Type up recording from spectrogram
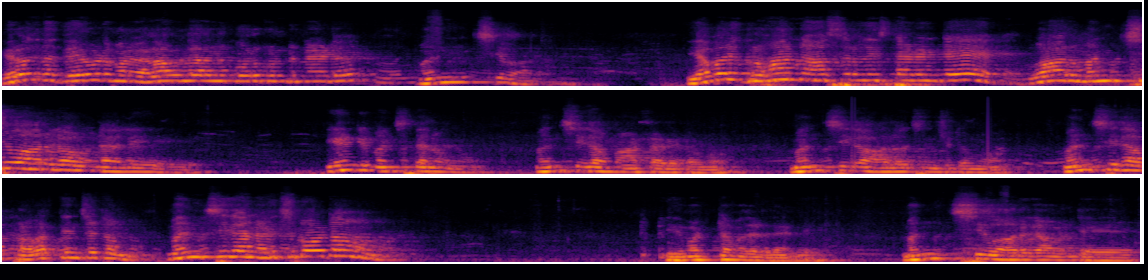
ఈ రోజున దేవుడు మనం ఎలా ఉండాలని కోరుకుంటున్నాడు? మంచివాడు. ఎవరి గృహాన్ని ఆశీర్వదిస్తాడంటే వారు మంచివారుగా ఉండాలి. ఏంటి మంచితనము మంచిగా మాట్లాడటము మంచిగా ఆలోచించటము మంచిగా ప్రవర్తించటం మంచిగా నడుచుకోవటం. ఇది మొట్టమొదటిదండి. మంచి వారుగా ఉంటే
